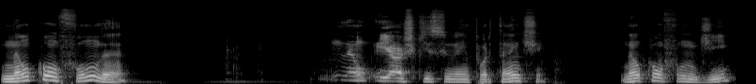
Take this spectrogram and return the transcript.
não confunda, não, e acho que isso é importante, não confundir,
